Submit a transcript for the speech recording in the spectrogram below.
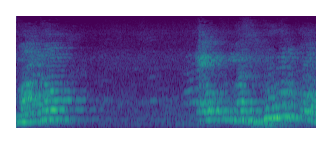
مانو، ایک مزدور کو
